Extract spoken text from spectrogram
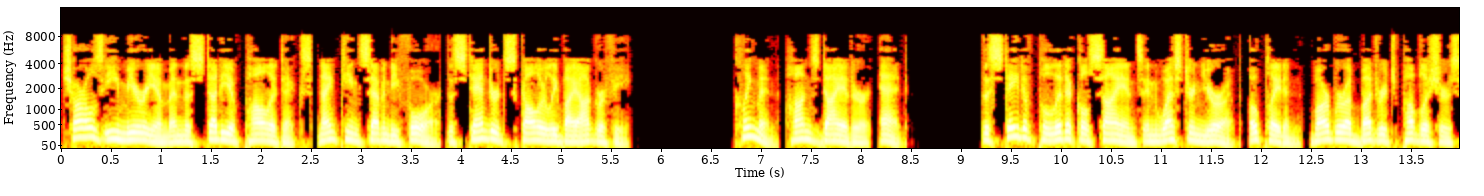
Charles E. Merriam and the Study of Politics 1974, The Standard Scholarly Biography Klingemann, Hans Dieter, ed. The State of Political Science in Western Europe, Opladen, Barbara Budrich Publishers,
